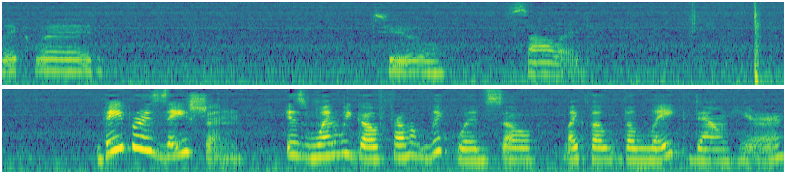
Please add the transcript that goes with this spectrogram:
liquid to solid. Vaporization is when we go from a liquid, so like the, the lake down here,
